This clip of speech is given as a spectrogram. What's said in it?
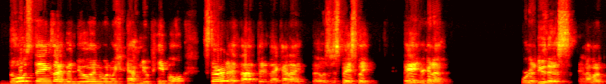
those things I've been doing when we have new people start. I thought that, that kind of that was just basically, hey, you're gonna we're gonna do this, and I'm gonna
